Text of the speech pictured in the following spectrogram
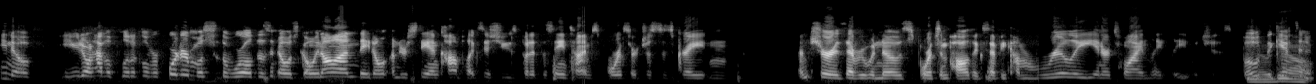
you know, if you don't have a political reporter, most of the world doesn't know what's going on. They don't understand complex issues, but at the same time, sports are just as great. And I'm sure, as everyone knows, sports and politics have become really intertwined lately, which is both No a gift and a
